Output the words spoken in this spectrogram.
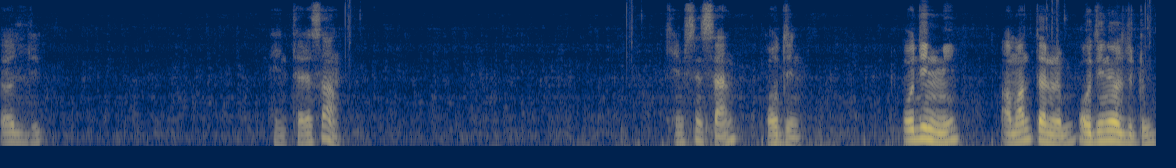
Öldü. Enteresan. Kimsin sen? Odin. Odin mi? Aman tanrım. Odin'i öldürdüm.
